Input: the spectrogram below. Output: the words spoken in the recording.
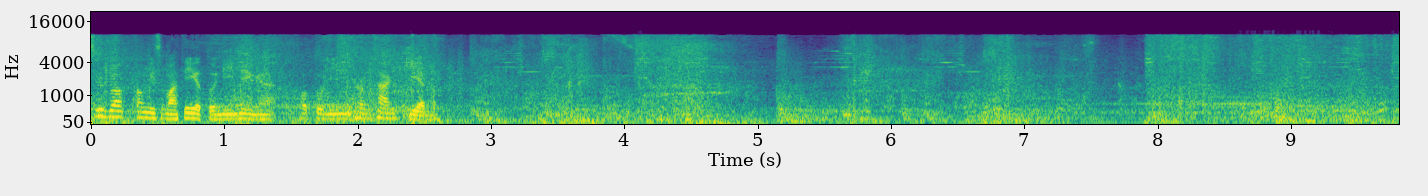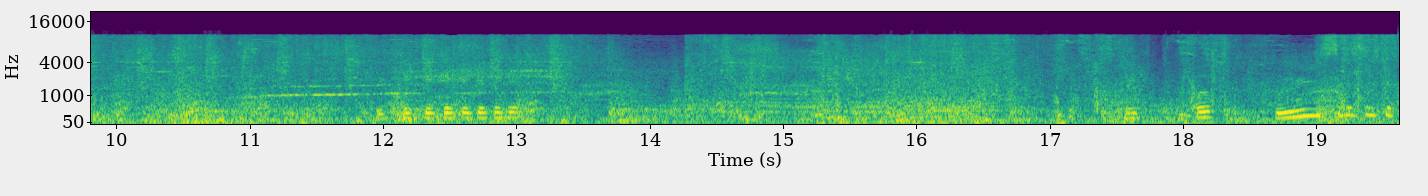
ซึ่งว่าต้องมีสมาธิกับตัวนี้เนี่ยฮะเพราะตัวนี้ค่อนข้างเกรียนปึ๊บ ปึ๊บซึบซึบซึบ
